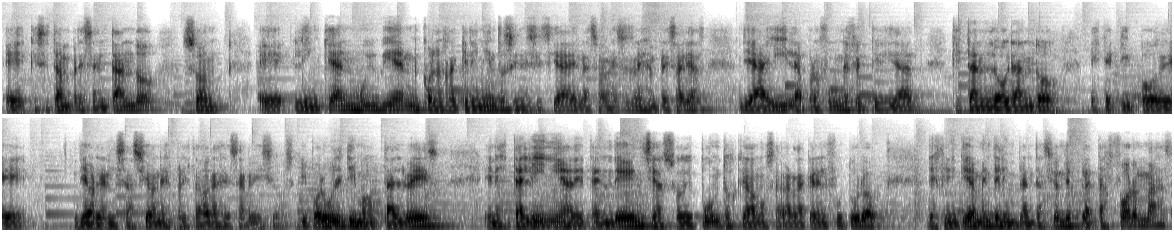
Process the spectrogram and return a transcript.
eh, que se están presentando son, eh, linkean muy bien con los requerimientos y necesidades de las organizaciones empresarias, de ahí la profunda efectividad que están logrando este tipo de, de organizaciones prestadoras de servicios. Y por último, tal vez en esta línea de tendencias o de puntos que vamos a ver de acá en el futuro, definitivamente la implantación de plataformas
